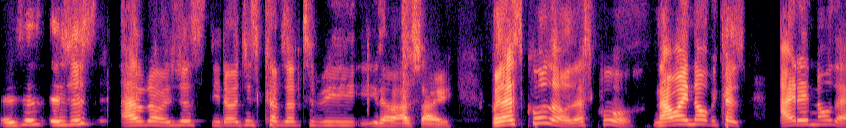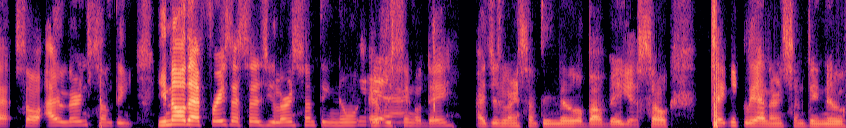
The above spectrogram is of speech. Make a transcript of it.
It's just it's just I don't know. It's just you know it just comes up to me. You know I'm sorry, but that's cool though. That's cool. Now I know because I didn't know that, so I learned something. You know that phrase that says you learn something new every single day. I just learned something new about Vegas. So technically, I learned something new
